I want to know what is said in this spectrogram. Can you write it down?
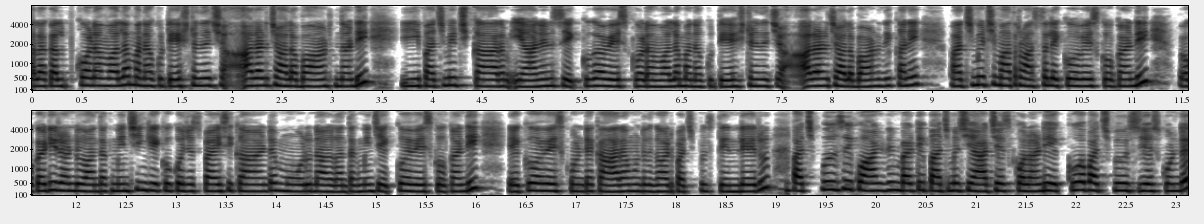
అలా కలుపుకోవడం వల్ల మనకు టేస్ట్ అనేది చాలా చాలా బాగుంటుందండి. ఈ పచ్చిమిర్చి కారం ఈ ఆనియన్స్ ఎక్కువగా వేసుకోవడం వల్ల మనకు టేస్ట్ అనేది చాలా చాలా బాగుంటుంది. కానీ పచ్చిమిర్చి మాత్రం అస్సలు ఎక్కువ వేసుకోకండి. ఒకటి రెండు అంతకు మించి ఇంకెక్కువ కొంచెం స్పైసీ కావాలంటే మూడు నాలుగు అంతకు మించి ఎక్కువ వేసుకోకండి. ఎక్కువ వేసుకుంటే కారం ఉంటుంది కాబట్టి పచ్చిపులుసు తినలేరు. పచ్చిపులుసు క్వాంటిటీని బట్టి పచ్చిమిర్చి యాడ్ చేసుకోవాలండి. ఎక్కువ పచ్చిపులుసు చేసుకుంటే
